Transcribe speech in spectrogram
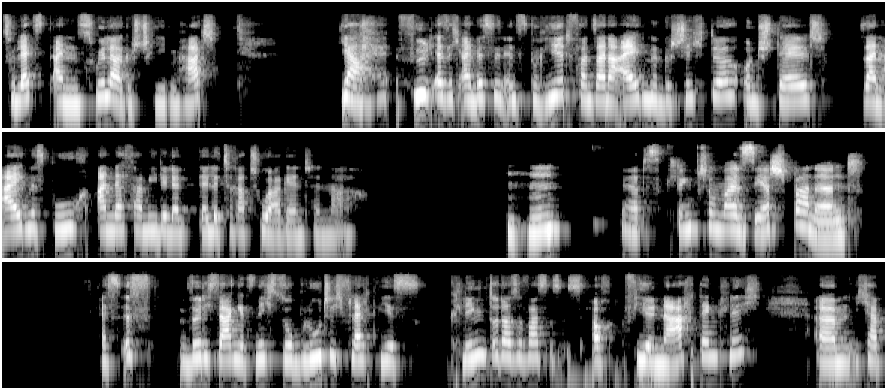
zuletzt einen Thriller geschrieben hat, ja, fühlt er sich ein bisschen inspiriert von seiner eigenen Geschichte und stellt sein eigenes Buch an der Familie der, Literaturagentin nach. Mhm. Ja, das klingt schon mal sehr spannend. Es ist, würde ich sagen, jetzt nicht so blutig, vielleicht wie es klingt oder sowas. Es ist auch viel nachdenklich. Ähm, ich habe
